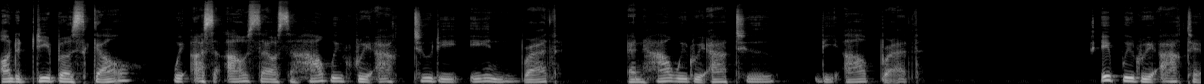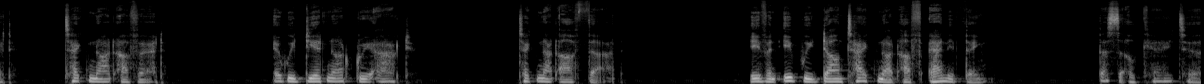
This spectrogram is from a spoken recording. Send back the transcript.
On the deeper scale, we ask ourselves how we react to the in breath and how we react to the out breath. If we reacted, take note of it. If we did not react, take note of that. Even if we don't take note of anything, that's okay too.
